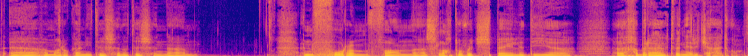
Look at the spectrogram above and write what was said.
eh, van Marokkanitis. En dat is een, ehm, een vorm van slachtoffertje spelen die je eh, gebruikt wanneer het je uitkomt.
